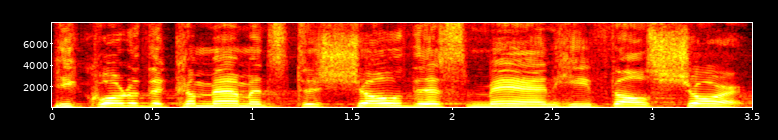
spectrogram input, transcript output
He quoted the commandments to show this man he fell short.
